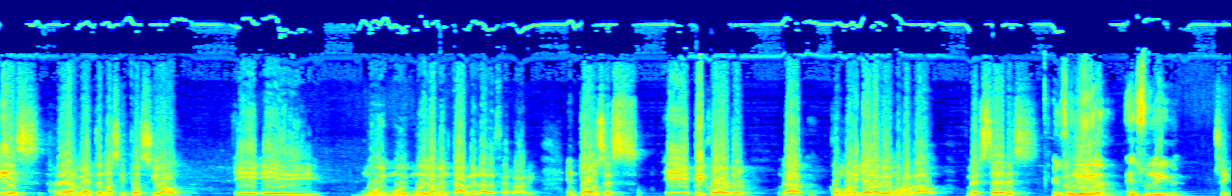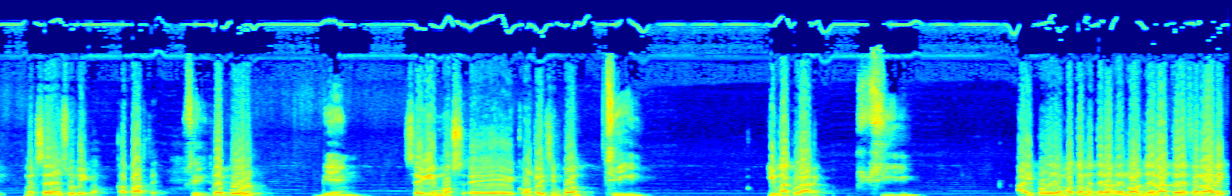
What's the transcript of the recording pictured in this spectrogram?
es realmente una situación eh, eh, muy, muy, muy lamentable la de Ferrari. Entonces, eh, pick order, la- como ya lo habíamos hablado, Mercedes. En Red su Bull, liga, en su liga. Sí, Mercedes en su liga, aparte. Sí. Red Bull, Bien. seguimos eh, con Racing Point Sí. Y McLaren. Sí. Ahí podríamos hasta meter a Renault delante de Ferrari,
